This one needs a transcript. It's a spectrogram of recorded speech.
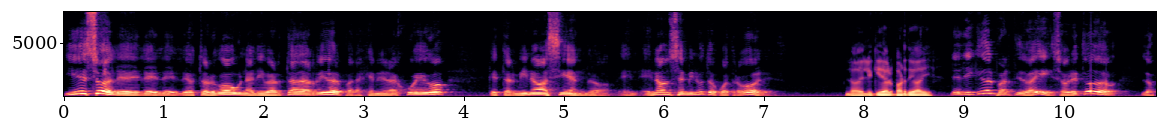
Y eso le, le- le- le otorgó una libertad a River para generar juego que terminó haciendo en, en 11 minutos cuatro goles. Lo liquidó el partido ahí. Le liquidó el partido ahí, sobre todo los,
